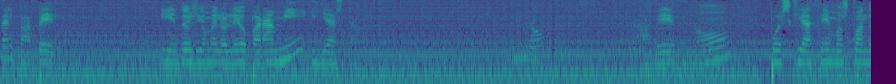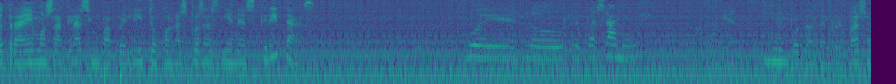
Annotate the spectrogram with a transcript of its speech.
Carta del papel. Y entonces yo me lo leo para mí y ya está. No, A ver, ¿no? Pues ¿qué hacemos cuando traemos a clase un papelito con las cosas bien escritas? pues lo repasamos. Muy bien, muy importante el repaso.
